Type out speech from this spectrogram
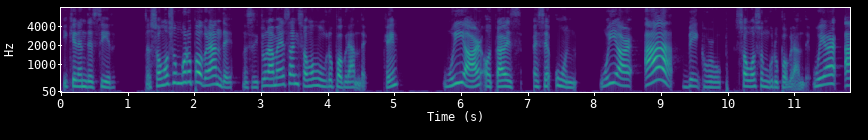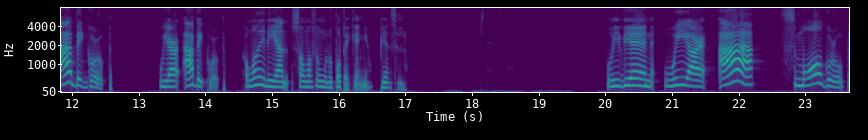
y quieren decir somos un grupo grande. Necesito una mesa y somos un grupo grande. ¿Ok? We are, otra vez, ese un. We are a big group. Somos un grupo grande. We are a big group. We are a big group. ¿Cómo dirían somos un grupo pequeño? Piénsenlo. Muy bien. We are a small group.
